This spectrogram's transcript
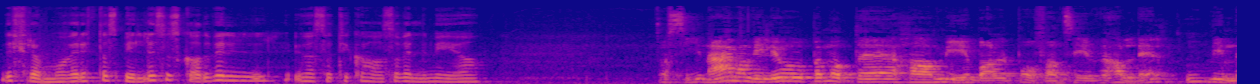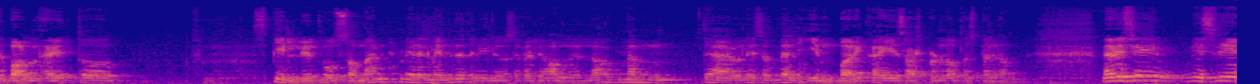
det framoverretta spillet så skal det vel uansett ikke ha så veldig mye å å si Nei, man vil jo på en måte ha mye ball på offensiv halvdel. Vinne ballen høyt og spille ut motstanderen, mer eller mindre. Det vil jo selvfølgelig alle lag, men det er jo liksom veldig innbarka i Sarpsborg Lotte-spillerne. Men hvis vi, hvis vi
